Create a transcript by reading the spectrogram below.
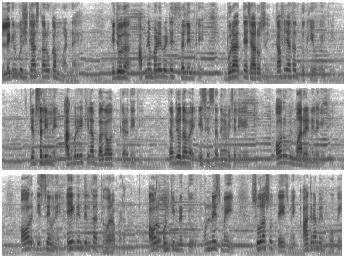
लेकिन कुछ इतिहासकारों का मानना है कि जोधा अपने बड़े बेटे सलीम के बुरा अत्याचारों से काफ़ी ज़्यादा दुखी हो गई थी। जब सलीम ने अकबर के खिलाफ बगावत कर दी थी, तब जोधाबाई इसे सदमे में चली गई थी और वो बीमार रहने लगी थी। और इससे उन्हें एक दिन दिल का दौरा पड़ा और उनकी मृत्यु 19 मई 1623 में आगरा में हो गई।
